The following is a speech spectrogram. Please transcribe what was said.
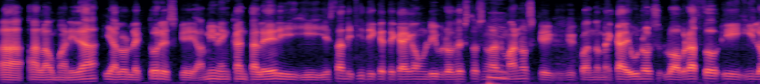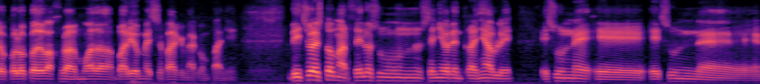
a, la humanidad y a los lectores, que a mí me encanta leer y, es tan difícil que te caiga un libro de estos en las manos que, cuando me cae uno lo abrazo y, lo coloco debajo de la almohada varios meses para que me acompañe. Dicho esto, Marcelo es un señor entrañable, es un, eh, eh, es un eh,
